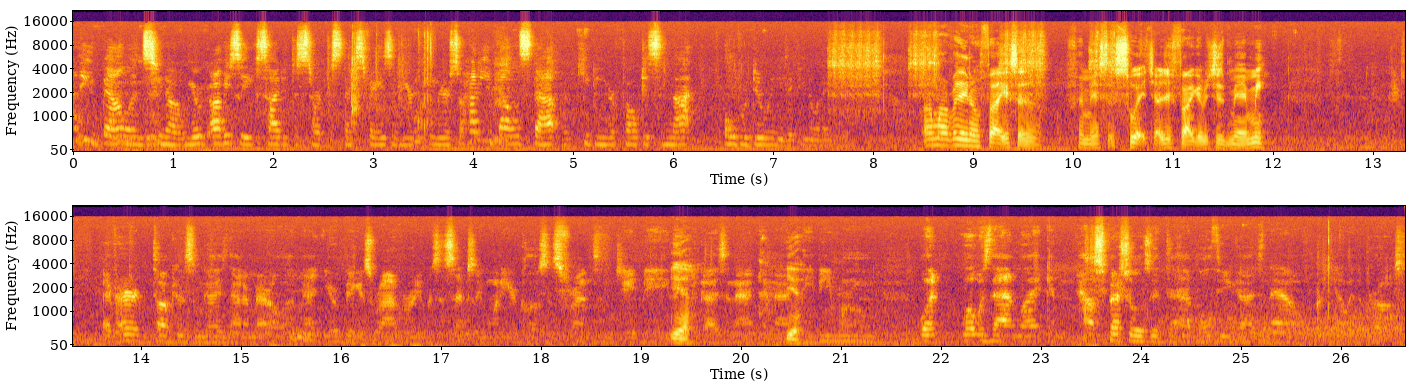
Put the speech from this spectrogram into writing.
how do you balance, you know, you're obviously excited to start this next phase of your career, so how do you balance that with keeping your focus and not overdoing it, if you know what I mean? Um, I really don't feel like it's a. For me, it's a switch. I just feel like it was just being me. I've heard talking to some guys down in Maryland that your biggest rivalry was essentially one of your closest friends in JB. Yeah. You guys in that in that Yeah. DB room. What what was that like, and how special is it to have both of you guys now, you know, in the pros?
